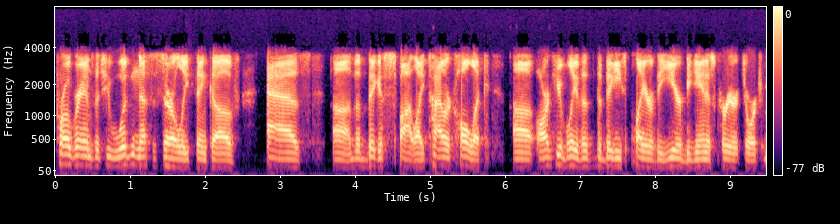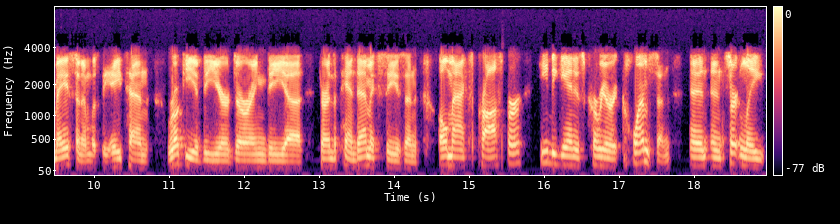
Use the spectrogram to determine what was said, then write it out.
programs that you wouldn't necessarily think of as uh, the biggest spotlight. Tyler Kolek, uh, arguably the, the Big East Player of the Year, began his career at George Mason and was the A10 Rookie of the Year during the uh, during the pandemic season. Omax Prosper, he began his career at Clemson, and, and certainly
